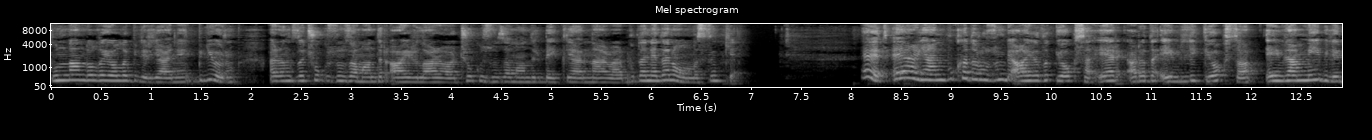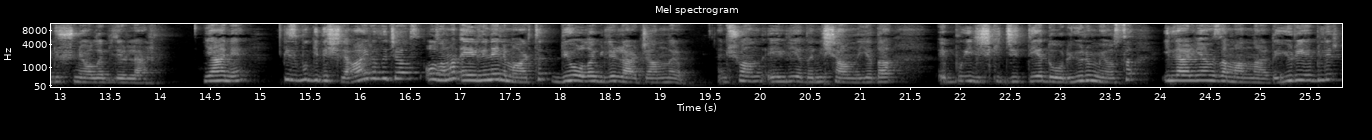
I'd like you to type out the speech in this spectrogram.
bundan dolayı olabilir. Yani biliyorum aranızda çok uzun zamandır ayrılar var. Çok uzun zamandır bekleyenler var. Bu da neden olmasın ki? Evet eğer yani bu kadar uzun bir ayrılık yoksa, eğer arada evlilik yoksa evlenmeyi bile düşünüyor olabilirler. Yani biz bu gidişle ayrılacağız. O zaman evlenelim artık diyor olabilirler canlarım. Yani şu anda evli ya da nişanlı ya da e, bu ilişki ciddiye doğru yürümüyorsa ilerleyen zamanlarda yürüyebilir.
